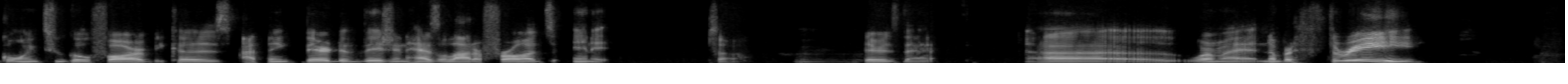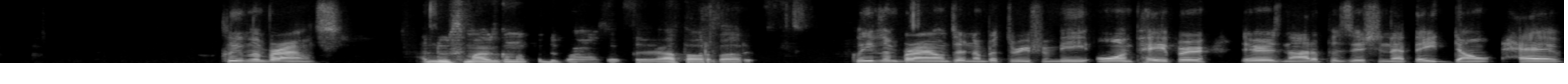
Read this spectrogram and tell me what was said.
going to go far because I think their division has a lot of frauds in it. So there's that. Uh, where am I at? Number three, Cleveland Browns. I knew somebody was gonna put the Browns up there. I thought about it. Cleveland Browns are number three for me. On paper, there is not a position that they don't have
